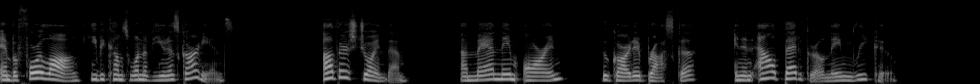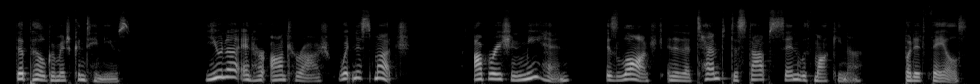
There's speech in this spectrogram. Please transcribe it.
and before long he becomes one of Yuna's guardians. Others join them, a man named Auron, who guarded Braska, and an Al Bhed girl named Rikku. The pilgrimage continues. Yuna and her entourage witness much. Operation Mi'ihen is launched in an attempt to stop Sin with Machina, but it fails.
